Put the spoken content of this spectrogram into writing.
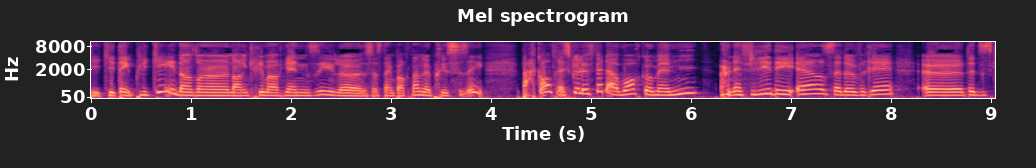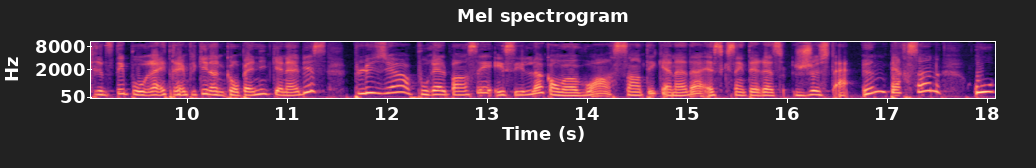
est impliqué dans un dans le crime organisé. Là, c'est important de le préciser. Par contre, est-ce que le fait d'avoir comme ami un affilié des Hells, ça devrait euh, te discréditer pour être impliqué dans une compagnie de cannabis? Plusieurs pourraient le penser, et c'est là qu'on va voir Santé Canada. Est-ce qu'il s'intéresse juste à une personne ou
